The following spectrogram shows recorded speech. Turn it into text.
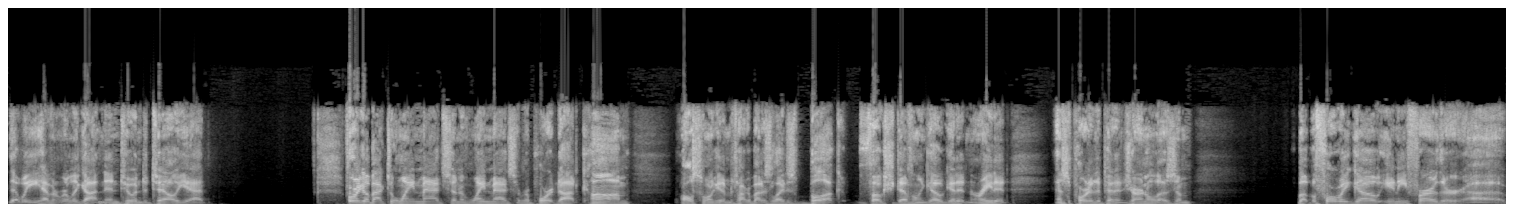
that we haven't really gotten into in detail yet. Before we go back to Wayne Madsen of WayneMadsenReport.com, also want to get him to talk about his latest book. Folks should definitely go get it and read it and support independent journalism. But before we go any further uh,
